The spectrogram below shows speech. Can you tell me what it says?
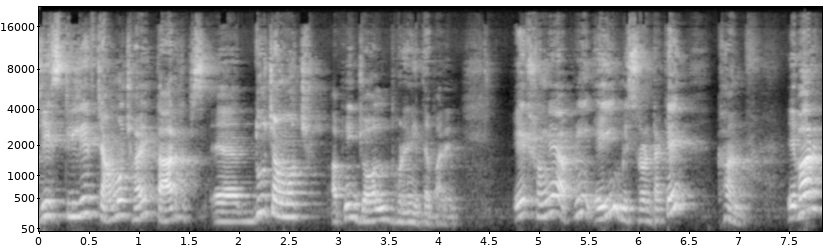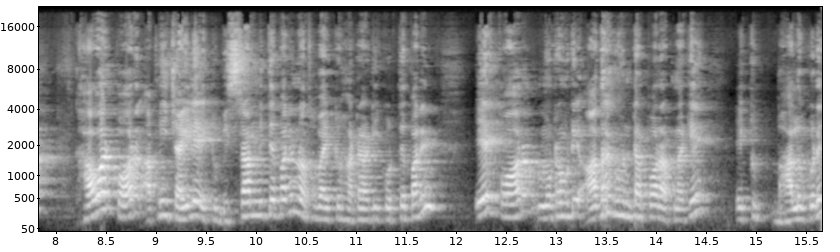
যে স্টিলের চামচ হয় তার দু চামচ আপনি জল ধরে নিতে পারেন। এর সঙ্গে আপনি এই মিশ্রণটাকে খান। এবার খাওয়ার পর আপনি চাইলে একটু বিশ্রাম নিতে পারেন অথবা একটু হাঁটাহাঁটি করতে পারেন। এরপর মোটামুটি আধা ঘণ্টা পর আপনাকে একটু ভালো করে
